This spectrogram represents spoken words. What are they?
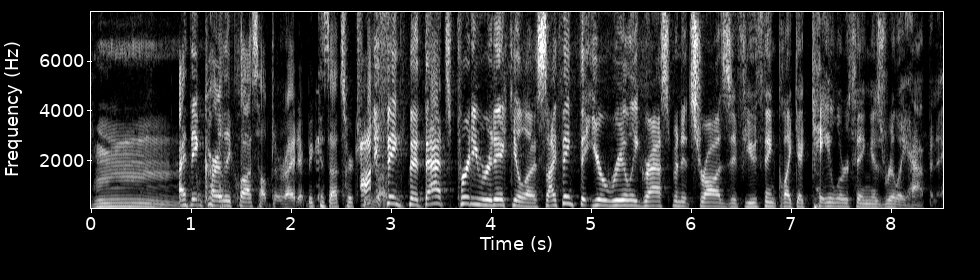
Mm. I think Karlie Kloss helped her write it because that's her true I love. think that that's pretty ridiculous. I think that you're really grasping at straws if you think like a Kaylor thing is really happening.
